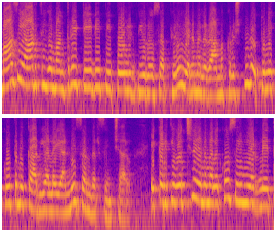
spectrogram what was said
మాజీ ఆర్థిక మంత్రి టీడీపీ పోలిట్ బ్యూరో సభ్యులు యనమల రామకృష్ణుడు తుని కూటమి కార్యాలయాన్ని సందర్శించారు. ఇక్కడికి వచ్చిన యనమలకు సీనియర్ నేత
